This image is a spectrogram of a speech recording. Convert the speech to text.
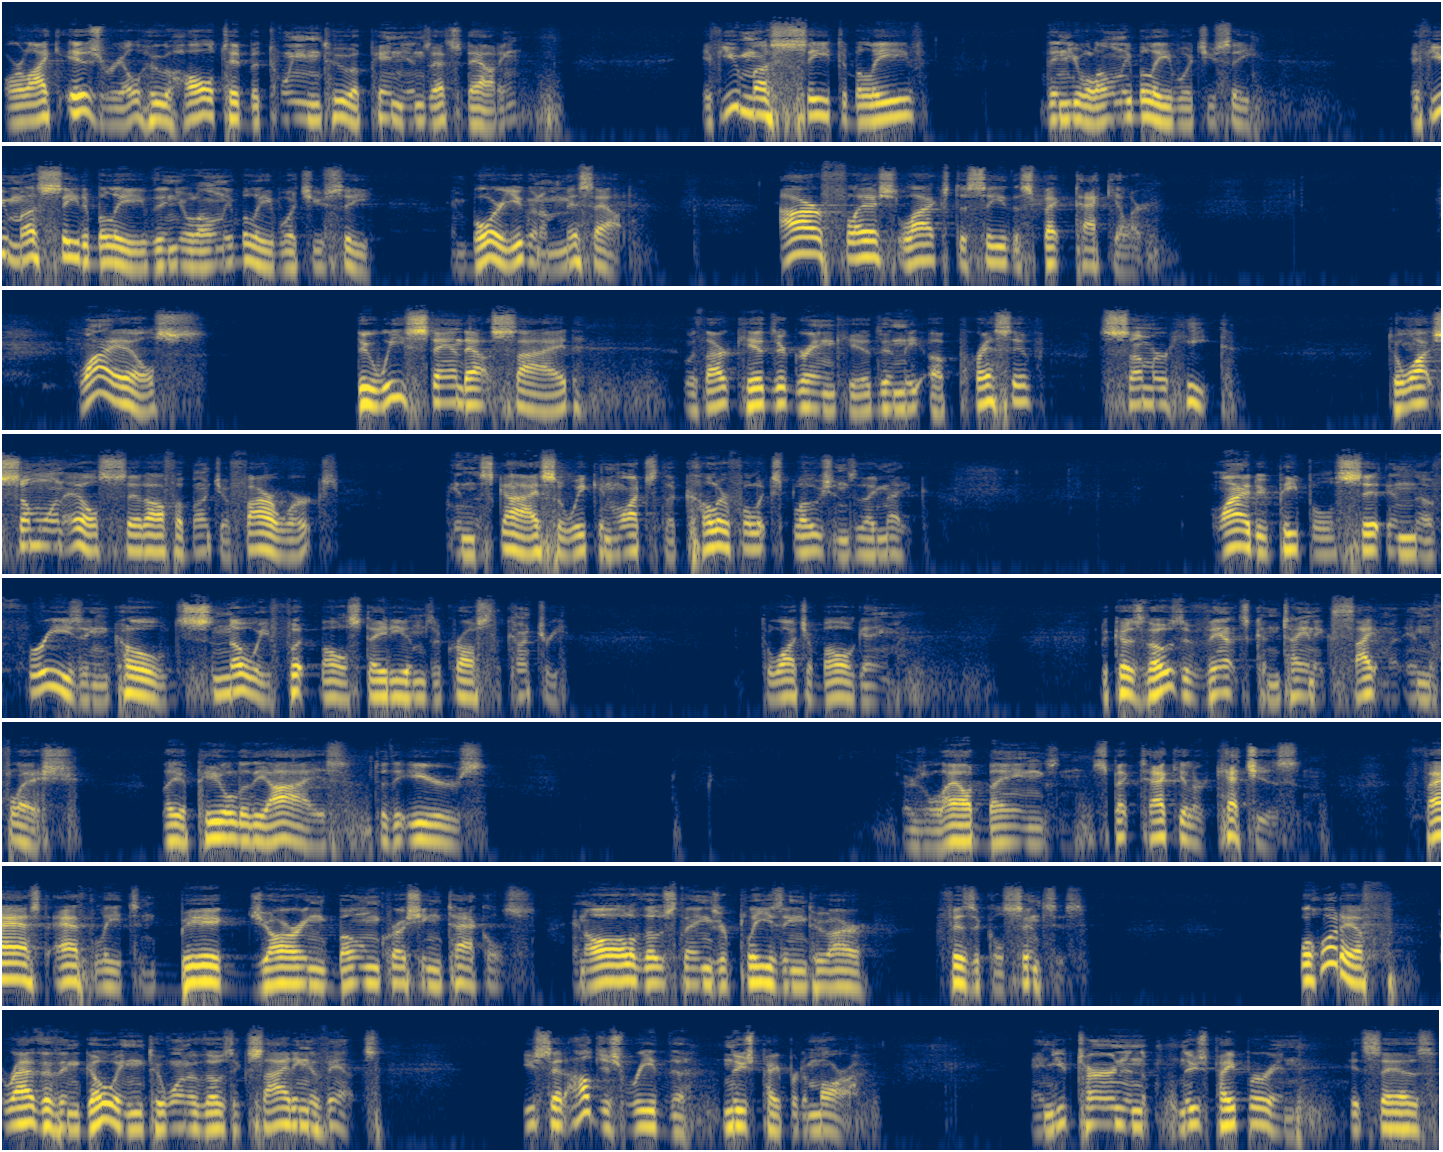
or like Israel, who halted between two opinions, that's doubting, if you must see to believe, then you will only believe what you see. If you must see to believe, then you'll only believe what you see. And boy, are you going to miss out. Our flesh likes to see the spectacular. Why else do we stand outside with our kids or grandkids in the oppressive summer heat to watch someone else set off a bunch of fireworks in the sky so we can watch the colorful explosions they make? Why do people sit in the freezing cold, snowy football stadiums across the country to watch a ball game? Because those events contain excitement in the flesh. They appeal to the eyes, to the ears. There's loud bangs and spectacular catches, fast athletes and big, jarring, bone crushing tackles. And all of those things are pleasing to our physical senses. Well, what if, rather than going to one of those exciting events, you said, I'll just read the newspaper tomorrow? And you turn in the newspaper and it says,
